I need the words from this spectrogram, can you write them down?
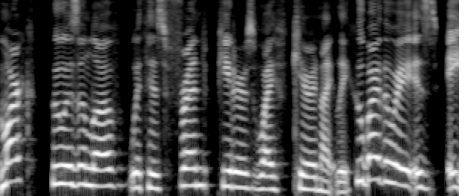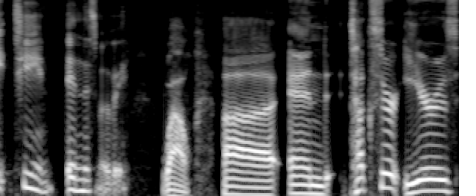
Mark, who is in love with his friend Peter's wife, Keira Knightley, who, by the way, is 18 in this movie. Wow. Uh, and tucks her ears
